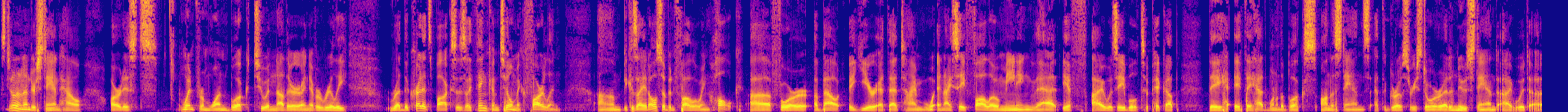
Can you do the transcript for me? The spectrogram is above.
Still don't understand how artists went from one book to another. I never really read the credits boxes, I think, until McFarlane um, because I had also been following Hulk uh, for about a year at that time. And I say follow, meaning that if I was able to pick up they if they had one of the books on the stands at the grocery store or at a newsstand, I would uh,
